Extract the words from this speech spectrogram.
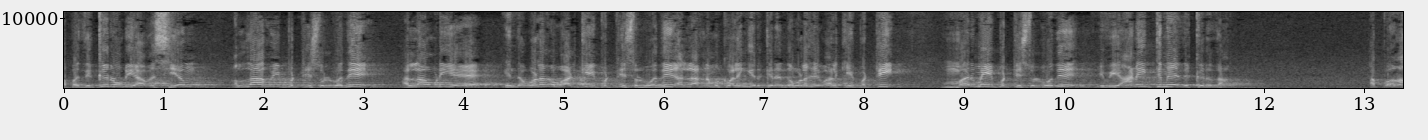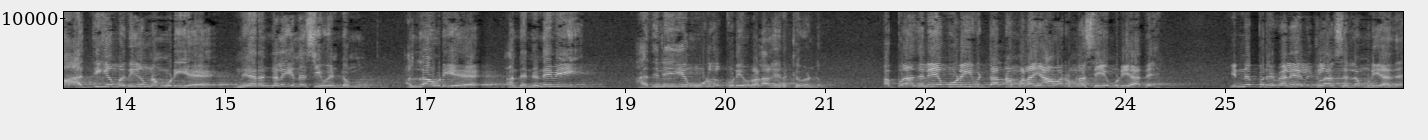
அப்போ திக்கருடைய அவசியம் அல்லாஹுவை பற்றி சொல்வது அல்லாஹுடைய இந்த உலக வாழ்க்கையை பற்றி சொல்வது அல்லாஹ் நமக்கு வழங்கி இருக்கிற இந்த உலக வாழ்க்கையை பற்றி மறுமையை பற்றி சொல்வது இவை அனைத்துமே திக்கரு தான். அப்போ அதிகம் அதிகம் நம்முடைய நேரங்களை என்ன செய்ய வேண்டும்? அல்லாவுடைய அந்த நினைவை அதிலேயே மூழ்கக்கூடியவர்களாக இருக்க வேண்டும். அப்போ அதிலேயே மூழ்கி விட்டால் நம்மளாம் வியாபாரம்லாம் செய்ய முடியாது. இன்னும் பிற வேலைகளுக்கெல்லாம் செல்ல முடியாது.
